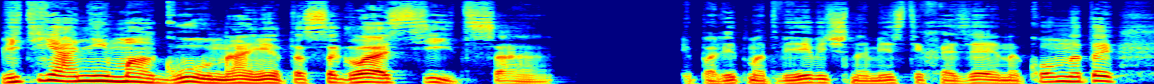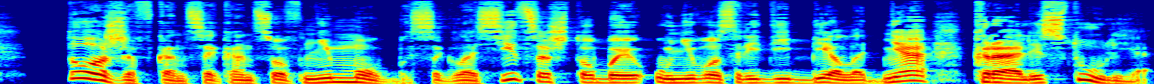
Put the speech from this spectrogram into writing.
ведь я не могу на это согласиться. Ипполит Матвеевич на месте хозяина комнаты тоже, в конце концов, не мог бы согласиться, чтобы у него среди бела дня крали стулья.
